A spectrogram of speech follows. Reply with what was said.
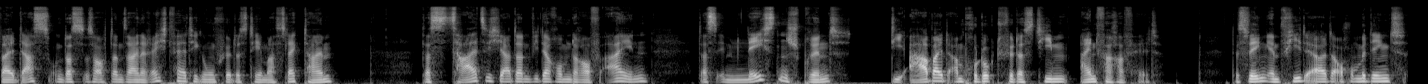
weil das, und das ist auch dann seine Rechtfertigung für das Thema Slacktime, das zahlt sich ja dann wiederum darauf ein, dass im nächsten Sprint die Arbeit am Produkt für das Team einfacher fällt. Deswegen empfiehlt er halt auch unbedingt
